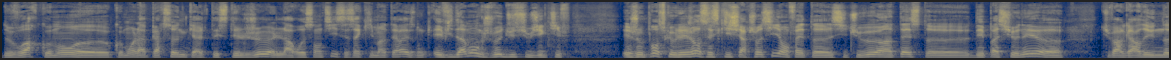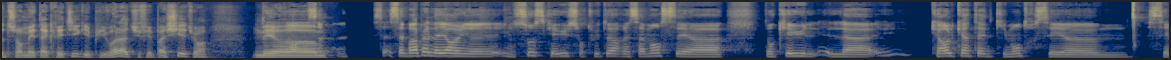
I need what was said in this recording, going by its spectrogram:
de voir comment, comment la personne qui a testé le jeu, elle l'a ressenti. C'est ça qui m'intéresse. Donc, évidemment que je veux du subjectif. Et je pense que les gens, c'est ce qu'ils cherchent aussi, en fait. Si tu veux un test dépassionné, tu vas regarder une note sur Metacritic et puis voilà, tu fais pas chier, tu vois. Mais ça, me rappelle d'ailleurs une, sauce qu'il y a eu sur Twitter récemment. C'est donc il y a eu la Carole Quinten qui montre ses, euh, ses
